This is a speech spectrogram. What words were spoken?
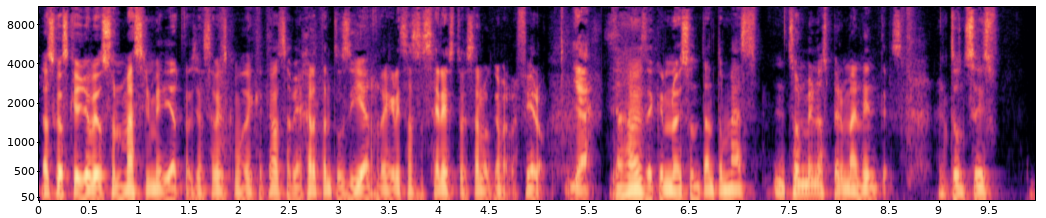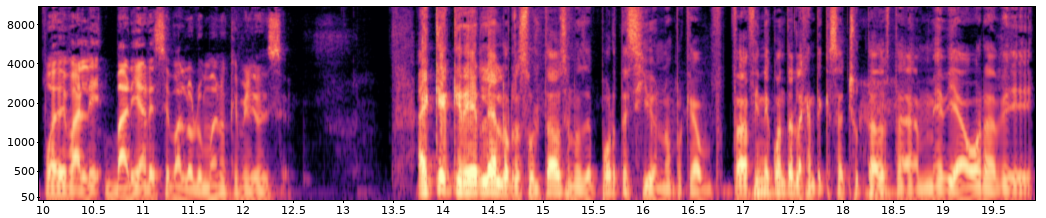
Las cosas que yo veo son más inmediatas, ya sabes, como de que te vas a viajar tantos días, regresas a hacer esto, es a lo que me refiero. Ya. Ya sabes de que no son tanto más, son menos permanentes. Entonces, puede vale- variar ese valor humano que Emilio dice. ¿Hay que creerle a los resultados en los deportes, sí o no? Porque a, a fin de cuentas la gente que se ha chutado esta media hora de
